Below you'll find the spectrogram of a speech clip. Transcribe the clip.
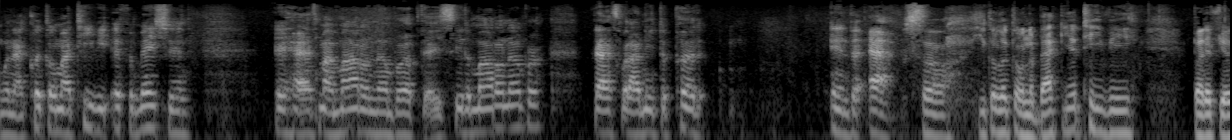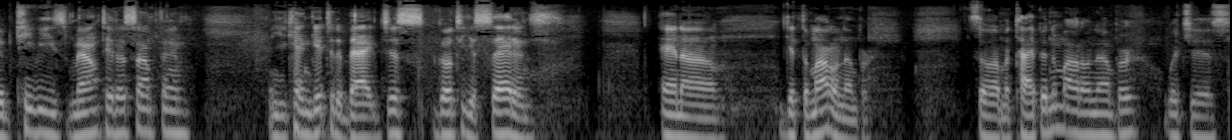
when I click on my TV information, it has my model number up there. You see the model number? That's what I need to put in the app. So you can look on the back of your TV, but if your TV's mounted or something and you can't get to the back, just go to your settings and um, get the model number. So I'm gonna type in the model number, which is,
